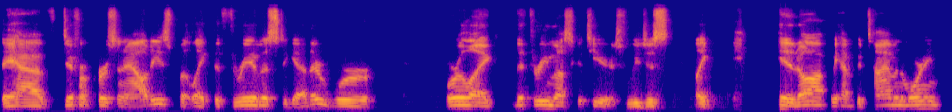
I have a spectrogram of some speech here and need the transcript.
They have different personalities, but like the three of us together, we're we're like the three musketeers. We just like hit it off. We have a good time in the morning.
